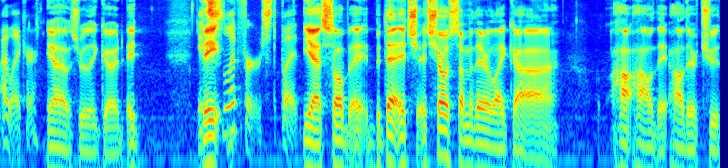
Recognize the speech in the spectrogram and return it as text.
I like her. yeah, that was really good. It It's They- at first, but Yeah, so but that it, it shows some of their like uh, how how they how their true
